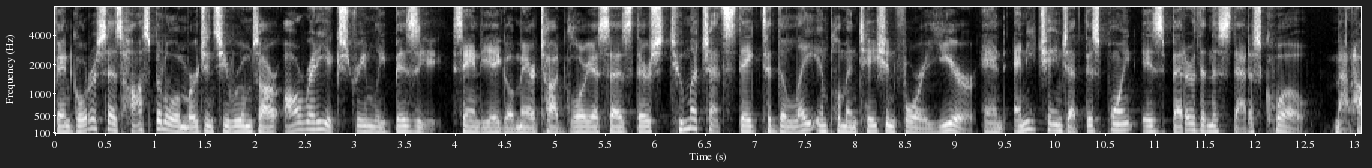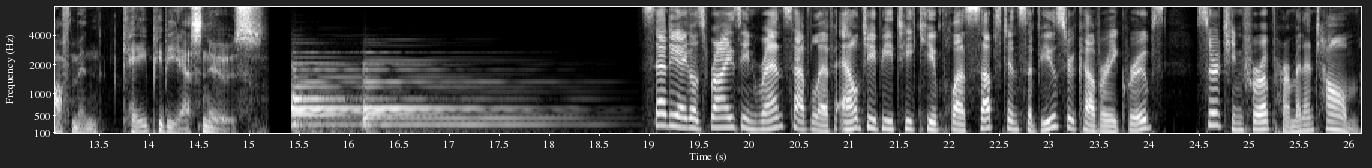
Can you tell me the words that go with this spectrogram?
Van Gorder says hospital emergency rooms are already extremely busy. San Diego Mayor Todd Gloria says there's too much at stake to delay implementation for a year, and any change at this point is better than the status quo. Matt Hoffman, KPBS News. San Diego's rising rents have left LGBTQ plus substance abuse recovery groups searching for a permanent home.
